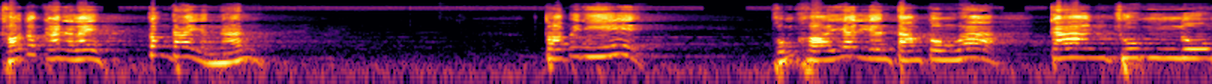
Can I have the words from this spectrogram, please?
เขาต้องการอะไรต้องได้อย่างนั้น ต่อไปนี้ ผมขออนุญาตเรียนตามตรงว่า การชุมนุม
